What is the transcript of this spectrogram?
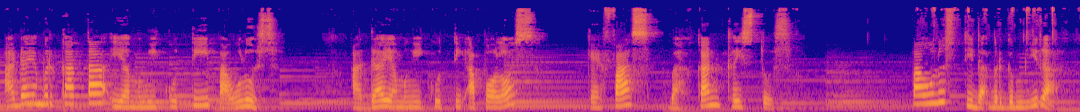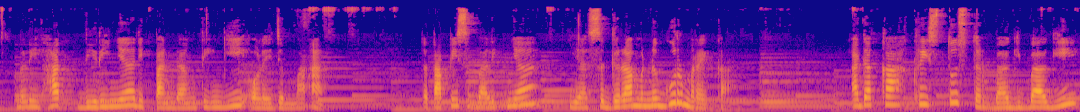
Ada yang berkata ia mengikuti Paulus, ada yang mengikuti Apolos, Kefas, bahkan Kristus. Paulus tidak bergembira melihat dirinya dipandang tinggi oleh jemaat, tetapi sebaliknya ia segera menegur mereka. Adakah Kristus terbagi-bagi?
